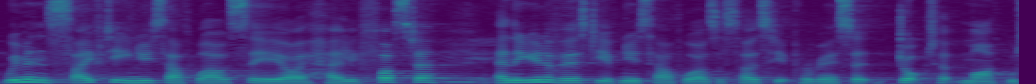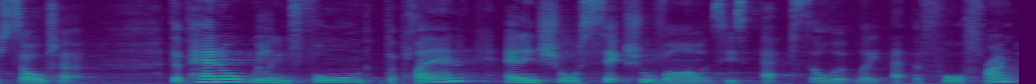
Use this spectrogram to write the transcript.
Women's Safety New South Wales CEO Hayley Foster and the University of New South Wales Associate Professor Dr Michael Salter. The panel will inform the plan and ensure sexual violence is absolutely at the forefront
